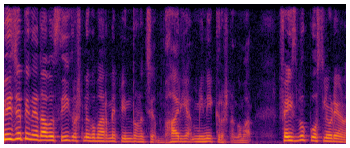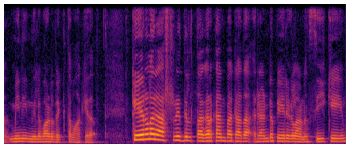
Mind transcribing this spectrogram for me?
ബി ജെ പി നേതാവ് സി കൃഷ്ണകുമാറിനെ പിന്തുണച്ച് ഭാര്യ മിനി കൃഷ്ണകുമാർ. ഫേസ്ബുക്ക് പോസ്റ്റിലൂടെയാണ് മിനി നിലപാട് വ്യക്തമാക്കിയത്. കേരള രാഷ്ട്രീയത്തിൽ തകർക്കാൻ പറ്റാത്ത രണ്ട് പേരുകളാണ് സി കെയും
